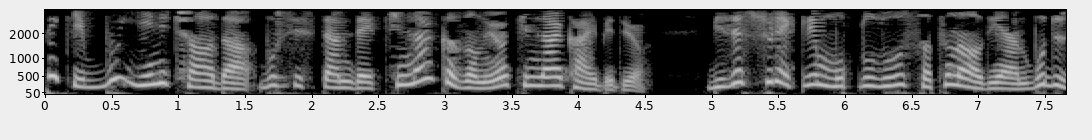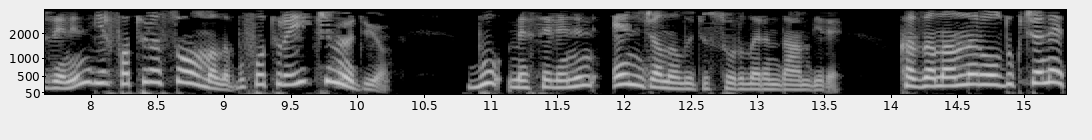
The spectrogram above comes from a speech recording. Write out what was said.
Peki bu yeni çağda, bu sistemde kimler kazanıyor, kimler kaybediyor? Bize sürekli mutluluğu satın al diyen bu düzenin bir faturası olmalı. Bu faturayı kim ödüyor? Bu meselenin en can alıcı sorularından biri. Kazananlar oldukça net.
